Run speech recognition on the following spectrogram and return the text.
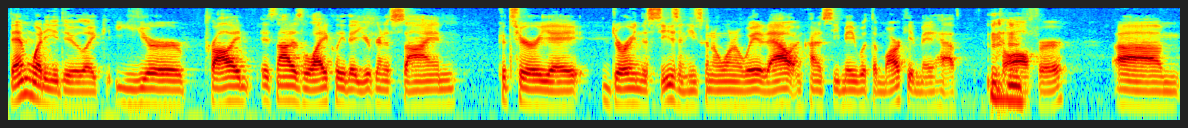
then what do you do like you're probably it's not as likely that you're going to sign Couturier during the season he's going to want to wait it out and kind of see maybe what the market may have Mm-hmm. to offer um,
